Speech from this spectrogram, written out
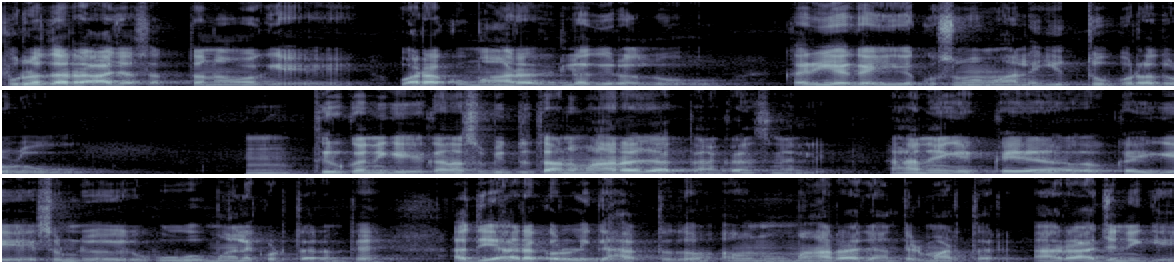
ಪುರದ ರಾಜ ಸತ್ತನವಗೆ ವರ ಕುಮಾರರಿಲ್ಲದಿರಲು ಕರಿಯಗೈಗೆ ಕುಸುಮಮಾಲೆ ಇತ್ತು ಪುರದೊಳು. ತಿರುಕನಿಗೆ ಕನಸು ಬಿದ್ದು ತಾನು ಮಹಾರಾಜ ಆಗ್ತಾನೆ ಕನಸಿನಲ್ಲಿ. ಆನೆಗೆ ಕೈಯ, ಕೈಗೆ ಸುಂಡು ಹೂವು ಮಾಲೆ ಕೊಡ್ತಾರಂತೆ. ಅದು ಯಾರ ಕೊರಳಿಗೆ ಹಾಕ್ತದೋ ಅವನು ಮಹಾರಾಜ ಅಂತೇಳಿ ಮಾಡ್ತಾರೆ. ಆ ರಾಜನಿಗೆ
